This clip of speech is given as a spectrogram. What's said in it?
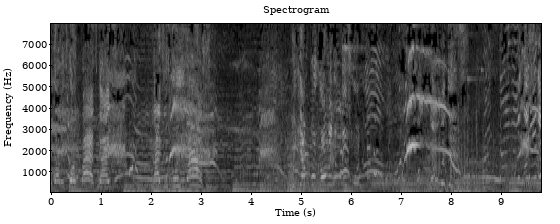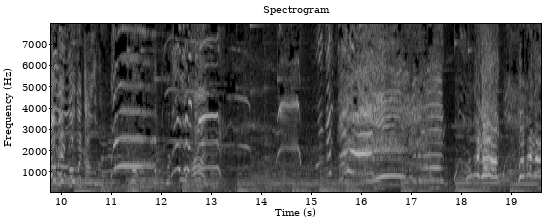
My god, it's going fast, guys. Guys, it's going fast. We can't put Roman in this one. What's wrong with this? My stomach. Oh my god, Lord. We're so high. Oh my god! Oh my god!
